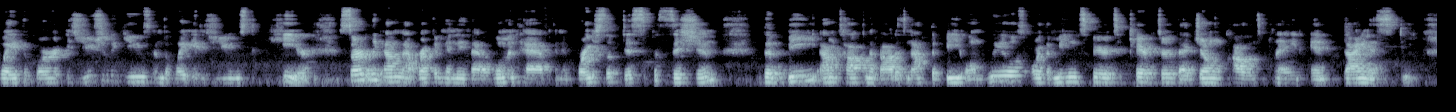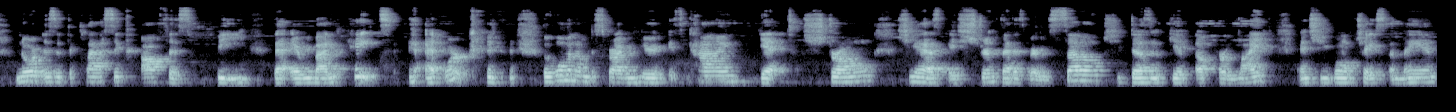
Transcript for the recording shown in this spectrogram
way the word is usually used and the way it is used here. Certainly, I'm not recommending that a woman have an abrasive disposition. The bee I'm talking about is not the bee on wheels or the mean-spirited character that Joan Collins played in Dynasty, nor is it the classic office be that everybody hates at work. the woman I'm describing here is kind yet strong. She has a strength that is very subtle. She doesn't give up her life and she won't chase a man.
